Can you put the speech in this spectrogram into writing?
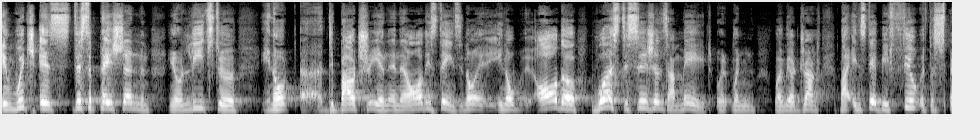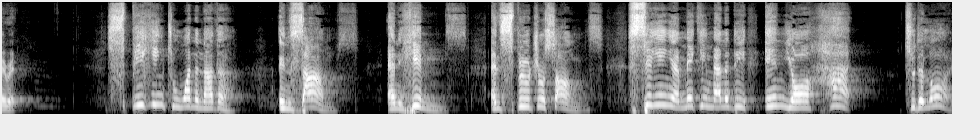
in which is dissipation and you know leads to you know uh, debauchery and, and all these things. You know you know all the worst decisions are made when, when when we are drunk but instead be filled with the spirit. Speaking to one another in psalms and hymns and spiritual songs singing and making melody in your heart to the lord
